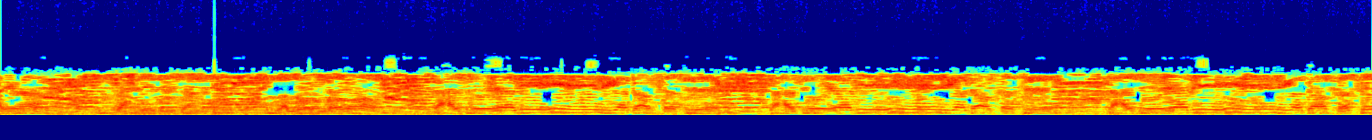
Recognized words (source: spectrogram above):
haya saxdeediidan la golongolo gaxaltooyadiiniga gaabsate gaxaltooyadiiniga gaabsate gaxaltooyadiiniga gaabsate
